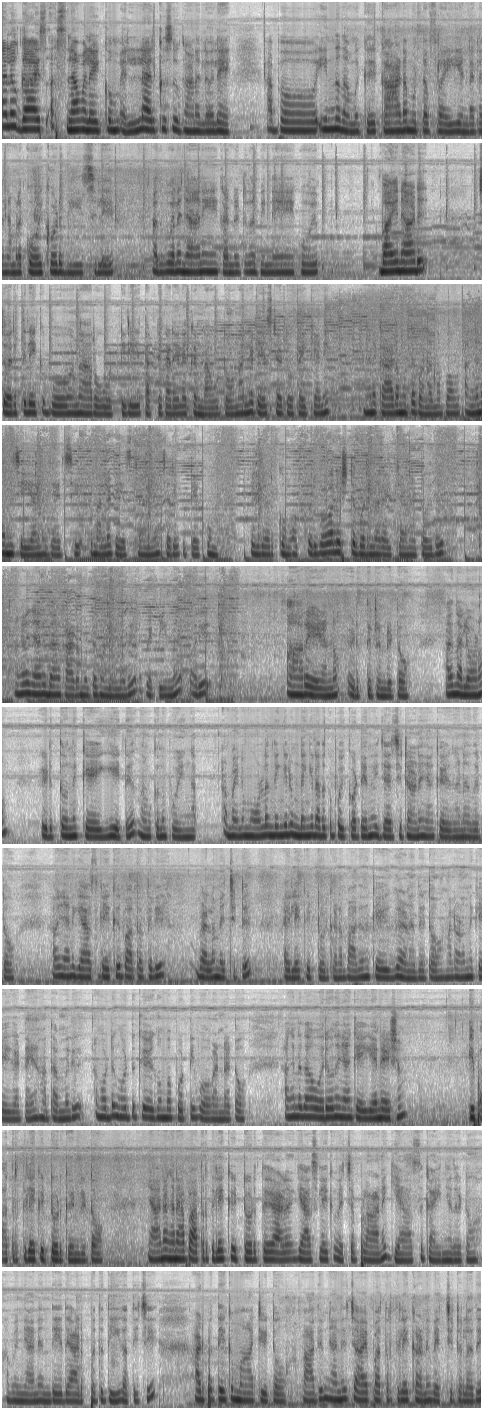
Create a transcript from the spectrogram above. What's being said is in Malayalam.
ഹലോ ഗായ്സ് അസ്സാം വലൈക്കും എല്ലാവർക്കും സുഖമാണല്ലോ അല്ലേ? അപ്പോൾ ഇന്ന് നമുക്ക് കാടമുട്ട ഫ്രൈ ഉണ്ടല്ലോ. നമ്മളെ കോഴിക്കോട് ബീച്ചിൽ അതുപോലെ ഞാൻ കണ്ടിട്ടുള്ള പിന്നെ കോഴി വയനാട് ചുരത്തിലേക്ക് പോകുന്ന ആ റോട്ടിൽ തട്ടുകടയിലൊക്കെ ഉണ്ടാവും കേട്ടോ നല്ല ടേസ്റ്റ് ആട്ടോ കഴിക്കാൻ അങ്ങനെ കാടമുട്ട കൊണ്ടുവന്നപ്പം അങ്ങനെ ഒന്ന് ചെയ്യാമെന്ന് വിചാരിച്ച് നല്ല ടേസ്റ്റാണ് ചെറിയ കുട്ടികൾക്കും വലിയവർക്കും ഒക്കെ ഒരുപോലെ ഇഷ്ടപ്പെടുന്ന ഒരു ഐറ്റമാണ് കേട്ടോ ഇത്. അങ്ങനെ ഞാനിതാ കാടമുട്ട കൊണ്ടുവന്നത് പെട്ടിയിൽ നിന്ന് ഒരു ആറ് ഏഴെണ്ണം എടുത്തിട്ടുണ്ട് കേട്ടോ അത് നല്ലോണം എടുത്തൊന്ന് കഴുകിയിട്ട് നമുക്കൊന്ന് പുഴുങ്ങാം. അപ്പോൾ അതിന്റെ മുകളിൽ എന്തെങ്കിലും ഉണ്ടെങ്കിൽ അതൊക്കെ പോയിക്കോട്ടെ എന്ന് വിചാരിച്ചിട്ടാണ് ഞാൻ കഴുകണത് കേട്ടോ അപ്പോൾ ഞാൻ ഗ്യാസിലേക്ക് പാത്രത്തിൽ വെള്ളം വെച്ചിട്ട് അതിലേക്ക് ഇട്ട് കൊടുക്കണം. അപ്പോൾ അതൊന്ന് കഴുകുകയാണ് ഇത് കേട്ടോ നല്ലോണം ഒന്ന് കഴുകട്ടെ. ആ തമ്മിൽ അങ്ങോട്ടും ഇങ്ങോട്ടും കഴുകുമ്പോൾ പൊട്ടി പോവണ്ട കേട്ടോ അങ്ങനെ ഇതാ ഓരോന്ന് ഞാൻ കഴുകിയതിന്റെ ശേഷം ഈ പാത്രത്തിലേക്ക് ഇട്ട് കൊടുക്കുന്നുണ്ട് കേട്ടോ ഞാനങ്ങനെ ആ പാത്രത്തിലേക്ക് ഇട്ട് കൊടുത്ത് ഗ്യാസിലേക്ക് വെച്ചപ്പോഴാണ് ഗ്യാസ് കഴിഞ്ഞത് കേട്ടോ അപ്പം ഞാൻ എന്ത് ചെയ്ത് അടുപ്പത്ത് തീ കത്തിച്ച് അടുപ്പത്തേക്ക് മാറ്റി കേട്ടോ അപ്പം ആദ്യം ഞാൻ ചായപാത്രത്തിലേക്കാണ് വെച്ചിട്ടുള്ളത്.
